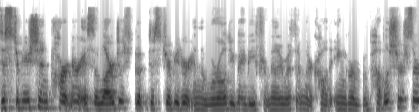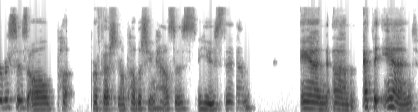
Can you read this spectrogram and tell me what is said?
distribution partner is the largest book distributor in the world. You may be familiar with them. They're called Ingram Publisher Services. All pu- professional publishing houses use them. And um, at the end,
